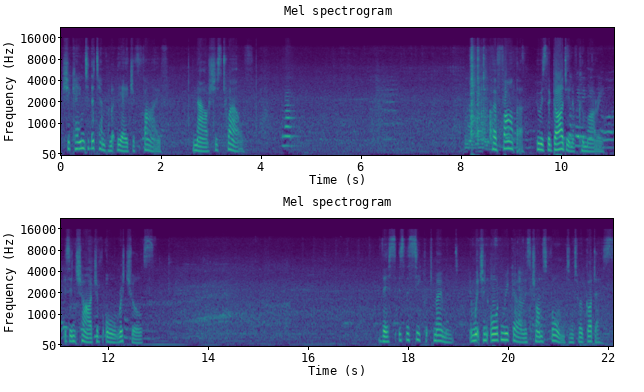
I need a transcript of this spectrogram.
She came to the temple at the age of five. Now she's 12. Her father, who is the guardian of Kumari, is in charge of all rituals. This is the secret moment in which an ordinary girl is transformed into a goddess.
